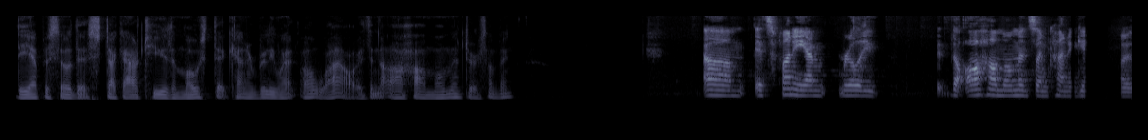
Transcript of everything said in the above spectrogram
the episode that stuck out to you the most that kind of really went, oh wow, it's an aha moment or something? Um, it's funny. I'm really the aha moments I'm kind of getting uh,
